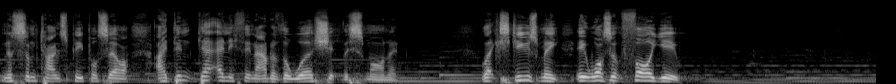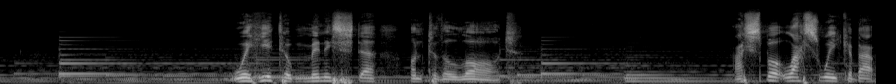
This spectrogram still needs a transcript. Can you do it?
You know, sometimes people say, Oh, I didn't get anything out of the worship this morning. Well, excuse me, it wasn't for you. We're here to minister unto the Lord. I spoke last week about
